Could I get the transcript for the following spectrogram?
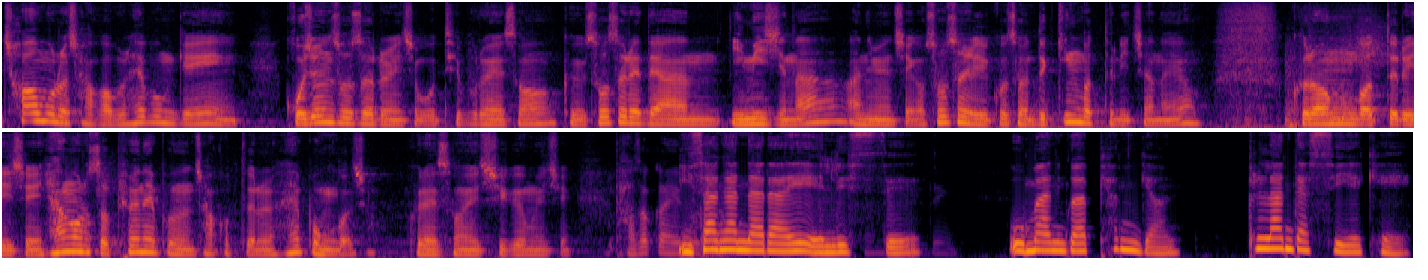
처음으로 작업을 해본 게 고전 소설을 이제 모티브로 해서 그 소설에 대한 이미지나 아니면 제가 소설 읽고서 느낀 것들 있잖아요. 그런 것들을 이제 향으로서 표현해 보는 작업들을 해본 거죠. 그래서 지금은 이제 다섯 가지 이상한 나라의 앨리스, 오만과 편견, 플란다스의 개.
